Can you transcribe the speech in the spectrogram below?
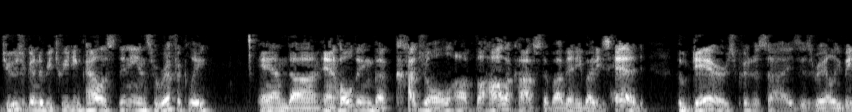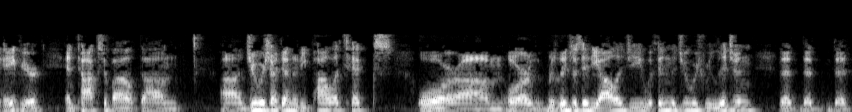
Jews are going to be treating Palestinians horrifically and uh, and holding the cudgel of the Holocaust above anybody's head who dares criticize Israeli behavior and talks about um, uh, Jewish identity politics or um, or religious ideology within the Jewish religion that that that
